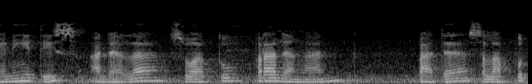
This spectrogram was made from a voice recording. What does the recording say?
Meningitis adalah suatu peradangan pada selaput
